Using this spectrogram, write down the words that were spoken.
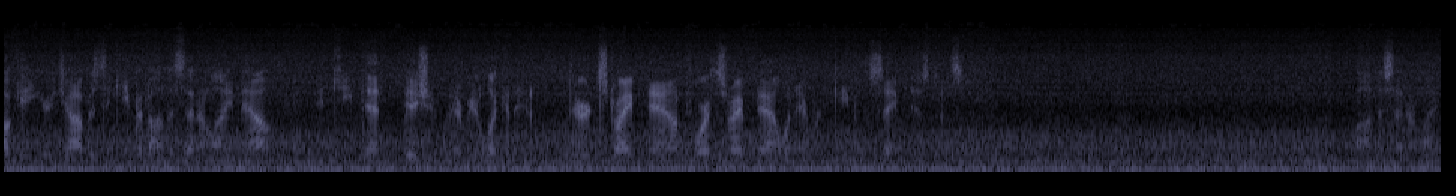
Okay, your job is to keep it on the center line now and keep that vision, whatever you're looking at. Third stripe down, fourth stripe down, whatever. Keep it the same distance. On the center line.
